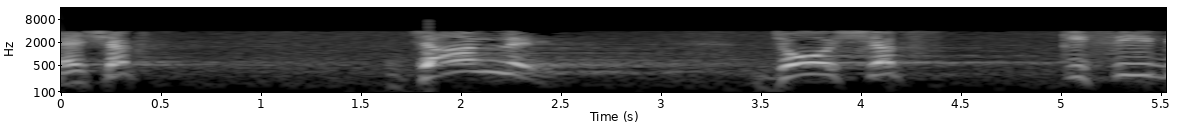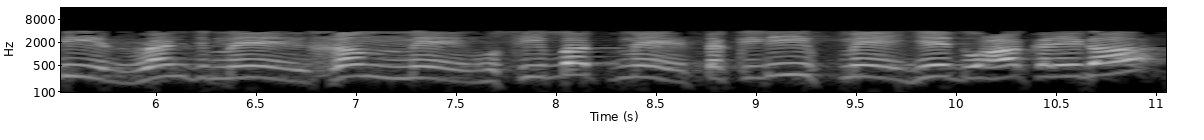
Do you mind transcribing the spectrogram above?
اے شخص، جان لے، جو شخص کسی بھی رنج میں، غم میں، مصیبت میں، تکلیف میں یہ دعا کرے گا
